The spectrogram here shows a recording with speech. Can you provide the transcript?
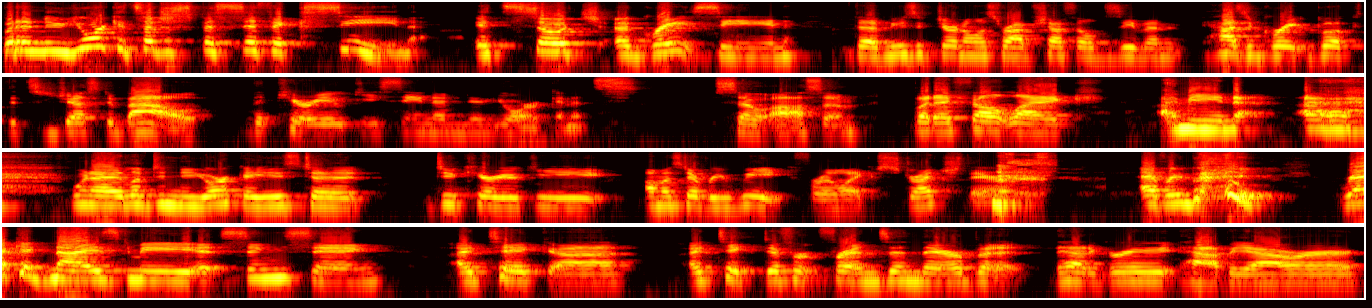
But in New York, it's such a specific scene. It's such a great scene. The music journalist Rob Sheffield is even has a great book that's just about the karaoke scene in New York, and it's so awesome. But I felt like, I mean, uh, when I lived in New York, I used to do karaoke almost every week for like a stretch there. Everybody recognized me at Sing Sing. I'd take uh, I'd take different friends in there, but they had a great happy hour,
